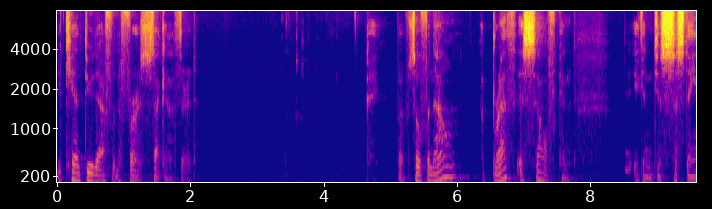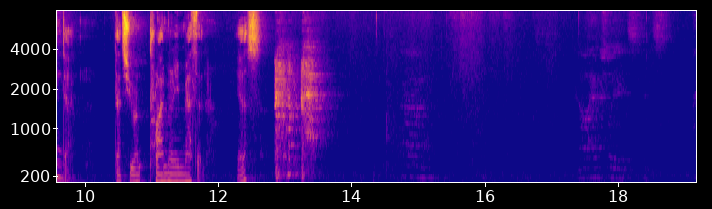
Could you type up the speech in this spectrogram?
You can't do that for the first, second, third. Okay, but so for now, a breath itself can you can just sustain that. That's your primary method. Yes. Um, No, actually, it's, it's, I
